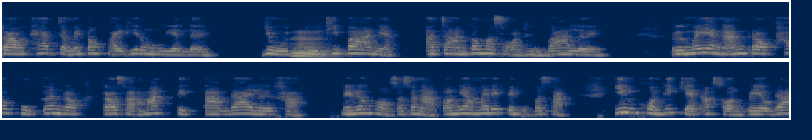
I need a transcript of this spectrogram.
เราแทบจะไม่ต้องไปที่โรงเรียนเลย อยู่อืมอยู่ที่บ้านเนี่ย อาจารย์ก็มาสอนถึงบ้านเลย หรือไม่อย่างนั้นเราเข้า Google เราเราสามารถติดตามได้เลยค่ะ ในเรื่องของศาสนาตอนเนี้ยไม่ได้เป็นอุปสรรค ยิ่งคนที่เขียนอักษรเบรลได้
